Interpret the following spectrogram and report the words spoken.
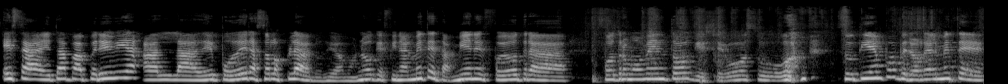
esa etapa previa a la de poder hacer los planos, digamos, ¿no? Que finalmente también fue, otra, fue otro momento que llevó su, su tiempo, pero realmente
